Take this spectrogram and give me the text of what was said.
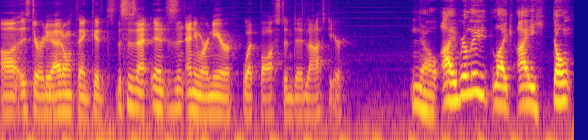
uh, is dirty. I don't think it's this isn't this isn't anywhere near what Boston did last year. No, I really like I don't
